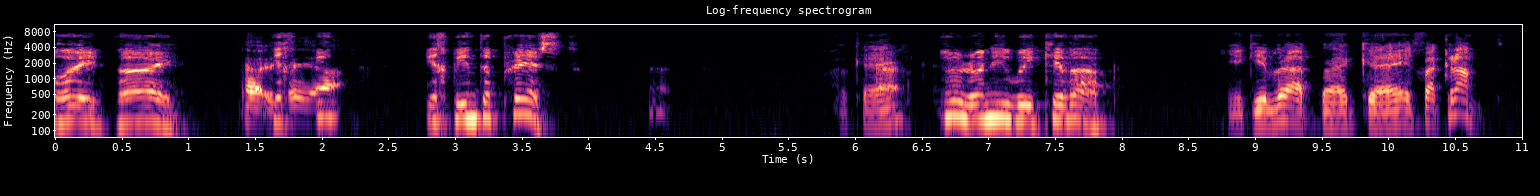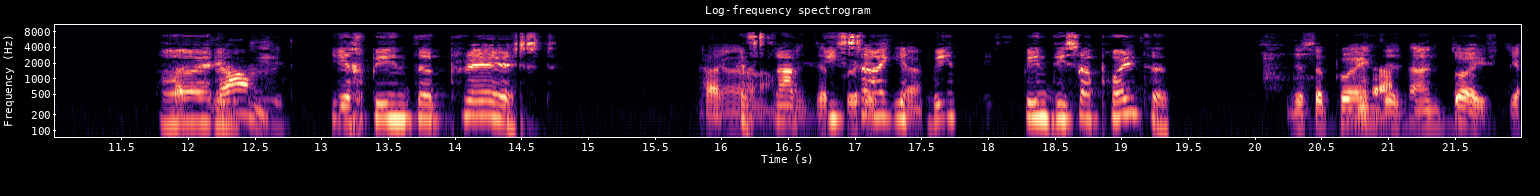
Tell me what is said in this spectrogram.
oi, oi. Ich bin, ah. ich bin depressed. Okay. Oh, Ronnie, we give up. You give up. Okay. Verkrampt. Oi, Verdammt. ich bin depressed. Yeah. It's like the you saying yeah. ich bin, ich bin disappointed. Disappointed, enttäuscht. Yeah.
